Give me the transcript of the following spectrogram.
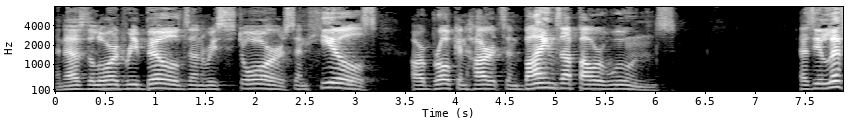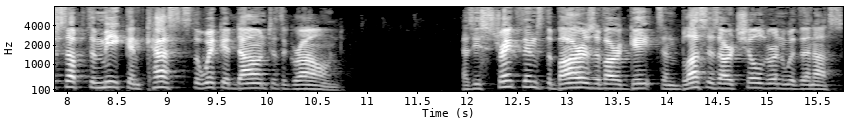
And as the Lord rebuilds and restores and heals our broken hearts and binds up our wounds, as he lifts up the meek and casts the wicked down to the ground, as he strengthens the bars of our gates and blesses our children within us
